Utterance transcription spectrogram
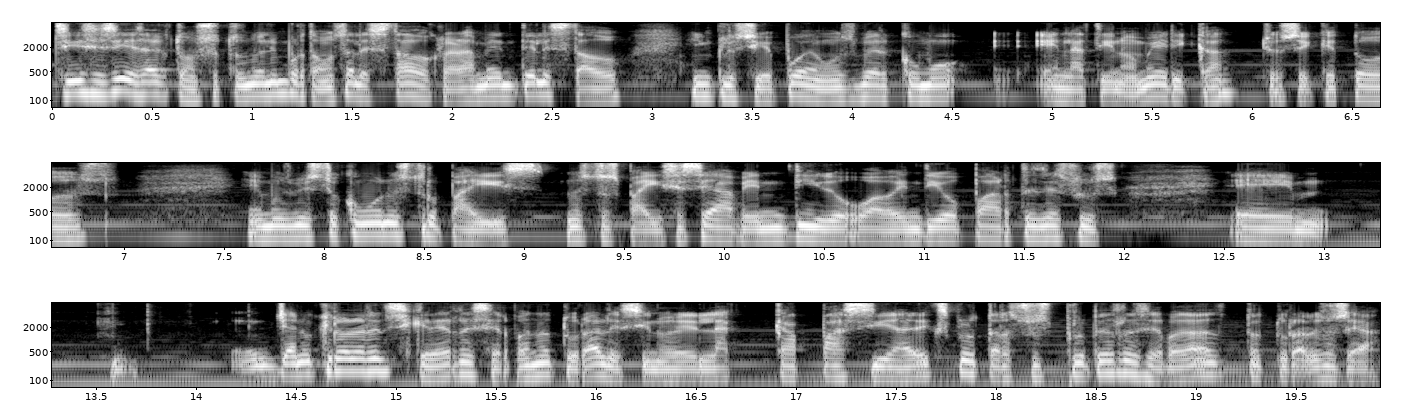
Sí, sí, sí, exacto. Nosotros no le importamos al Estado. Claramente el Estado, inclusive podemos ver cómo en Latinoamérica, yo sé que todos hemos visto cómo nuestro país, nuestros países se ha vendido o ha vendido partes de sus... eh, ya no quiero hablar ni siquiera de reservas naturales, sino de la capacidad de explotar sus propias reservas naturales. O sea,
